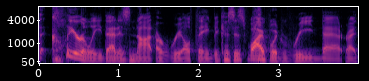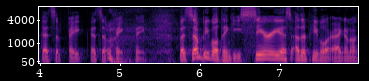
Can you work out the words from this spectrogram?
th- clearly that is not a real thing because his wife would read that, right? That's a fake. That's a fake thing. But some people think he's serious. Other people are egging on.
